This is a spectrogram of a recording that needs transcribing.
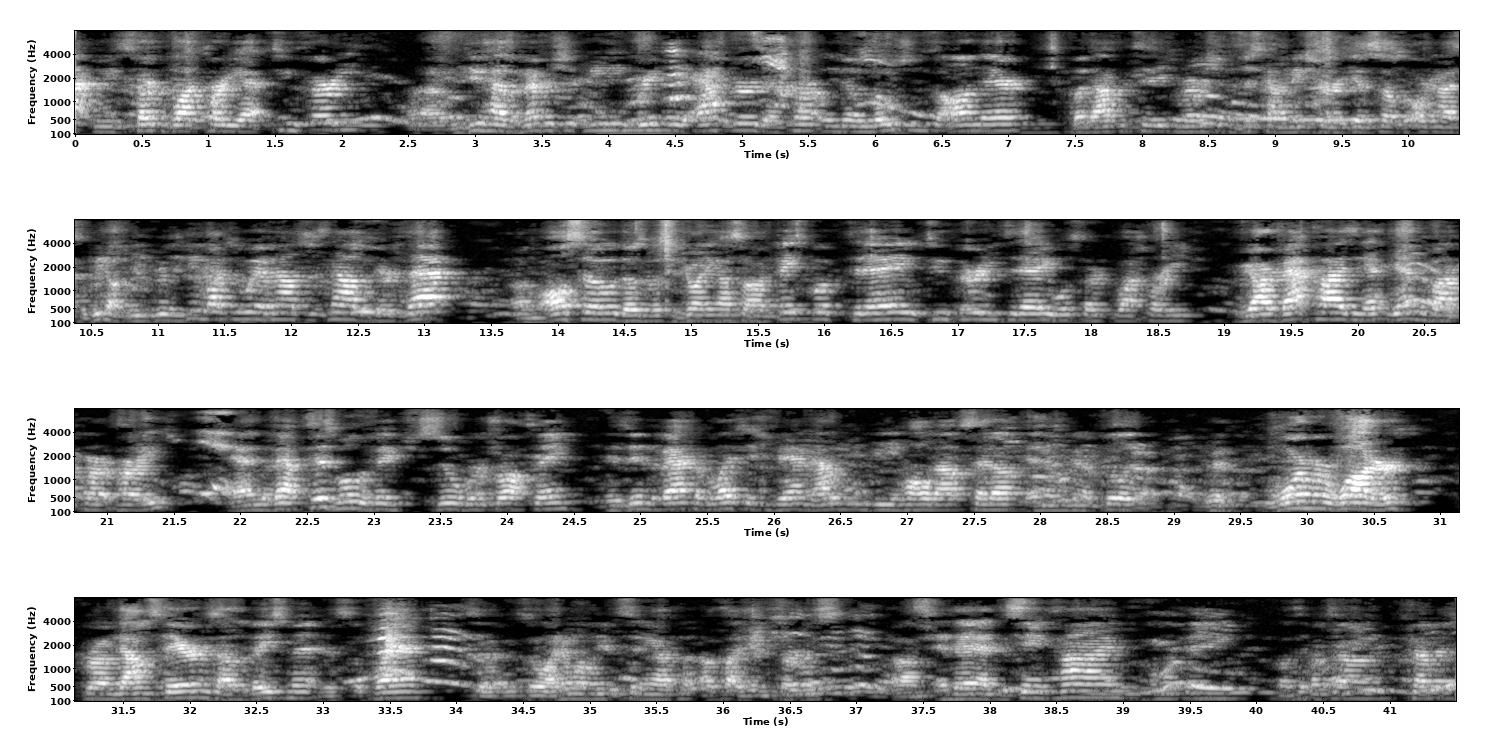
That, we start the block party at 2.30. Uh, we do have a membership meeting briefly after. There's currently no motions on there, but the opportunity for membership to just kind of make sure it gets ourselves organized. So we don't really- really do much in the way of announcements now, but there's that. Um, also, those of us who are joining us on Facebook today, 2.30 today, we'll start the block party. We are baptizing at the end of the block party, and the baptismal, the big silver trough thing, is in the back of the life station van. That'll need to be hauled out, set up, and then we're going to fill it with warmer water from downstairs, out of the basement. It's the plan. So, so I don't want to leave it sitting out, outside during service. Um, and then at the same time, one thing. Coming, coming.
